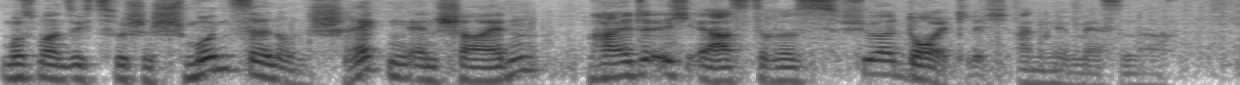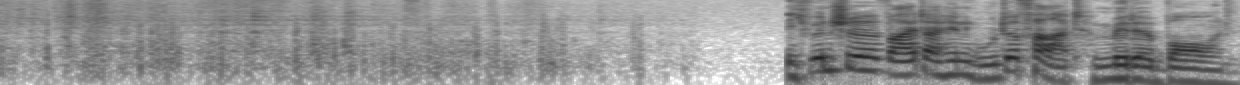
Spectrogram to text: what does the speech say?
muss man sich zwischen Schmunzeln und Schrecken entscheiden, halte ich ersteres für deutlich angemessener. Ich wünsche weiterhin gute Fahrt, Middelborn,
